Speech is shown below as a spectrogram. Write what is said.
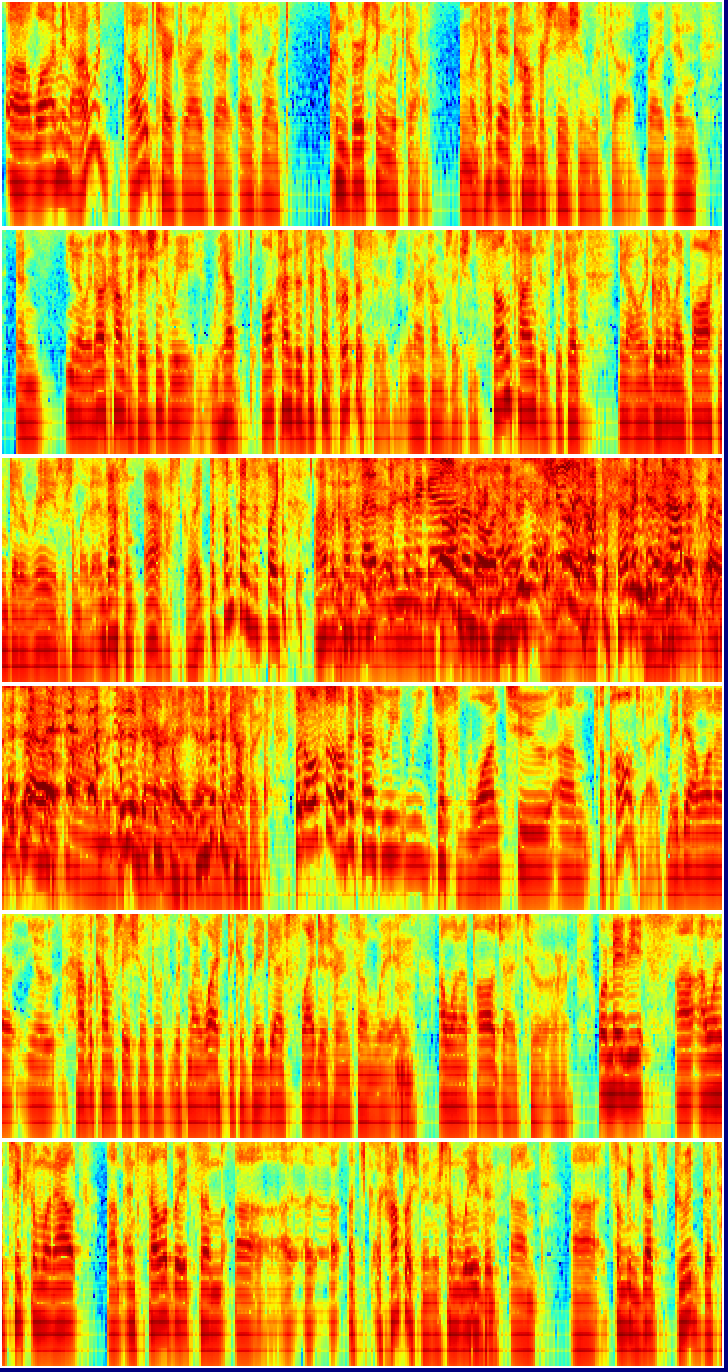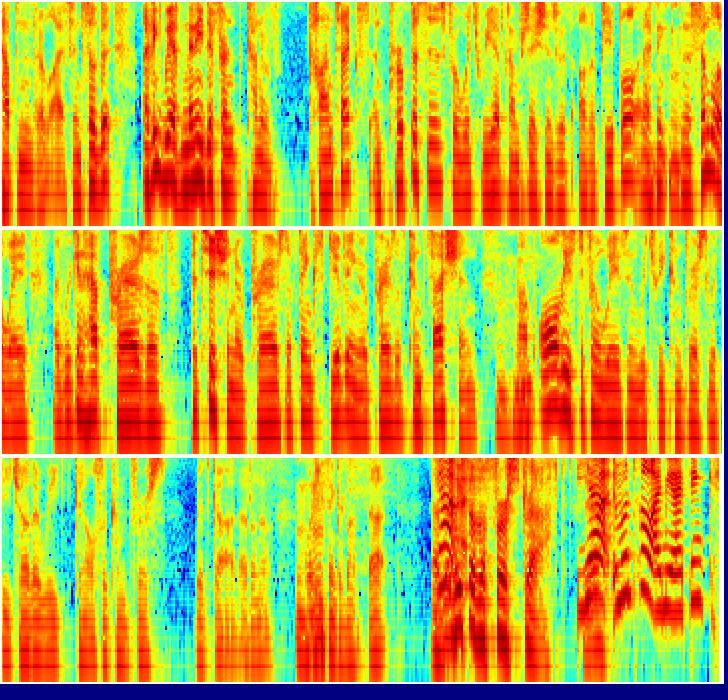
Uh, well, I mean, I would I would characterize that as like conversing with God, like having a conversation with God, right? And and you know, in our conversations, we we have all kinds of different purposes in our conversations. Sometimes it's because you know I want to go to my boss and get a raise or something like that, and that's an ask, right? But sometimes it's like I have a Is conversation. that a are you specific? No, no, no. something I mean, now? it's Yeah, purely no, hypothetically. I'm just dropping exactly. In a different time, a in a different era. place, in a different exactly. context. But also other times we we just want to um, apologize. Maybe I want to you know have a conversation with, with with my wife because maybe I've slighted her in some way, and I want to apologize to her. Or, her. or maybe uh, I want to take someone out um, and celebrate some uh, a, a, a accomplishment or some way that. Um, uh, something that's good that's happened in their life, and so that I think we have many different kind of contexts and purposes for which we have conversations with other people. And I think in a similar way, like we can have prayers of petition or prayers of thanksgiving or prayers of confession. Um, all these different ways in which we converse with each other, we can also converse with God. I don't know. What do you think about that? As, Yeah, at least as a first draft. Yeah, and well, no, I mean, I think.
